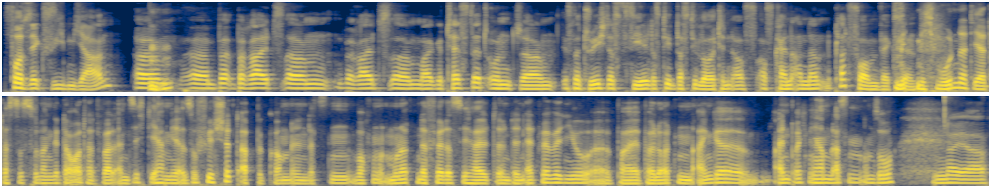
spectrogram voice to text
Vor sechs, sieben Jahren ähm, mhm. äh, be bereits, ähm, bereits äh, mal getestet und ähm, ist natürlich das Ziel, dass die, dass die Leute auf, auf keine anderen Plattformen wechseln. Mich, mich wundert ja, dass das so lange gedauert hat, weil an sich, die haben ja so viel Shit abbekommen in den letzten Wochen und Monaten dafür, dass sie halt äh, den Ad-Revenue äh, bei, bei Leuten einbrechen haben lassen und so. Naja,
